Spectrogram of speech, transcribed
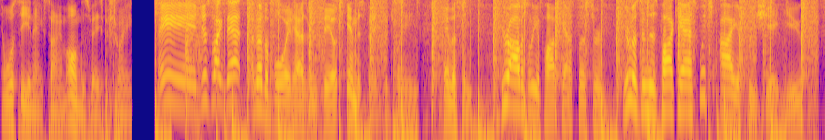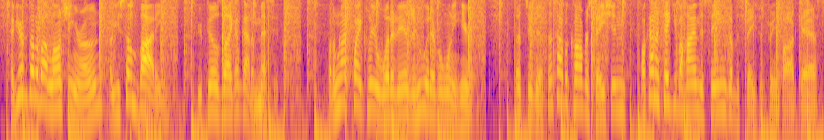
And we'll see you next time on The Space Between. And just like that, another void has been filled in the space between. Hey, listen, you're obviously a podcast listener. You're listening to this podcast, which I appreciate you. Have you ever thought about launching your own? Are you somebody who feels like I've got a message, but I'm not quite clear what it is or who would ever want to hear it? Let's do this. Let's have a conversation. I'll kind of take you behind the scenes of the Space Between podcast,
